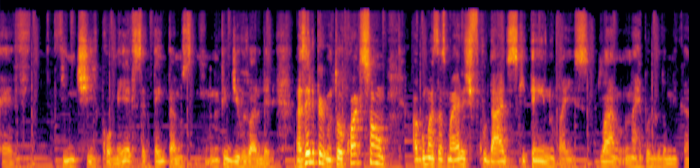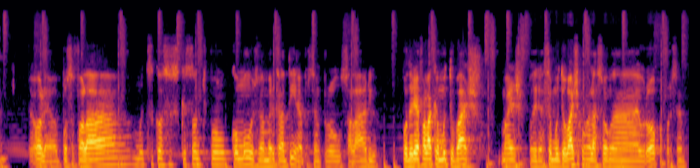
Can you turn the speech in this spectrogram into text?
é, 20 comer, 70, não, não entendi o usuário dele. Mas ele perguntou quais são algumas das maiores dificuldades que tem no país, lá na República Dominicana. Olha, eu posso falar muitas coisas que são tipo comuns na América Latina, por exemplo, o salário. Poderia falar que é muito baixo, mas poderia ser muito baixo com relação à Europa, por exemplo.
